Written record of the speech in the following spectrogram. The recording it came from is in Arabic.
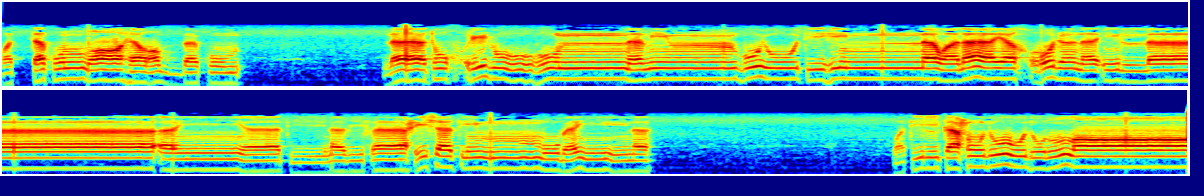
واتقوا الله ربكم لا تخرجوهن من بيوتهن ولا يخرجن إلا أن ياتين بفاحشة مبينة وتلك حدود الله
